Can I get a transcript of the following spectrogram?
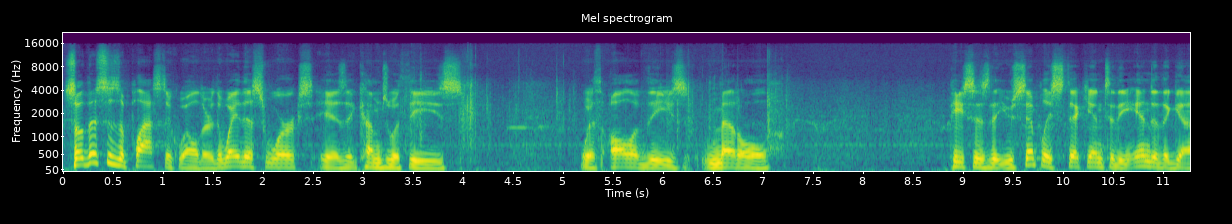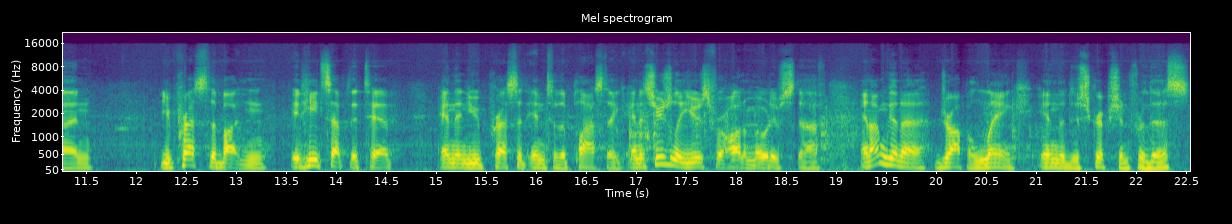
So this is a plastic welder. The way this works is it comes with these, with all of these metal pieces that you simply stick into the end of the gun. You press the button, it heats up the tip, and then you press it into the plastic. And it's usually used for automotive stuff. And I'm gonna drop a link in the description for this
